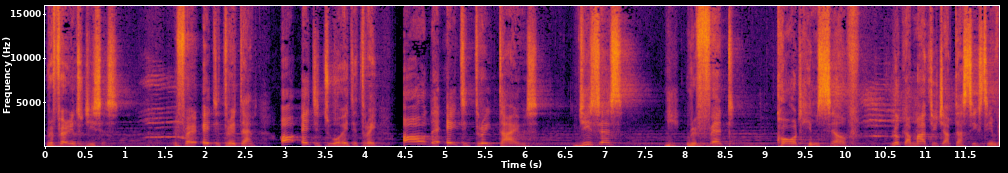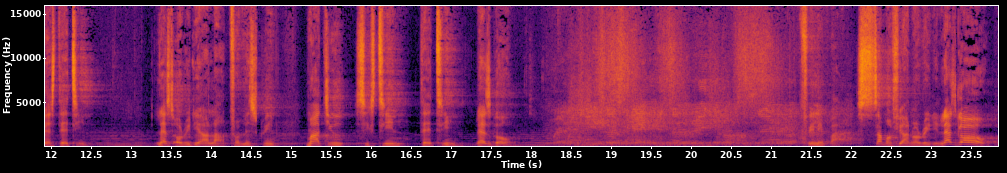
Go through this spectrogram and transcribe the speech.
referring to Jesus. Refer 83 times, or 82 or 83. All the 83 times, Jesus referred, called himself. Look at Matthew chapter 16, verse 13. Let's all read it out loud from the screen. Matthew 16, 13. Let's go. Philippi. Some of you are not reading. Let's go.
